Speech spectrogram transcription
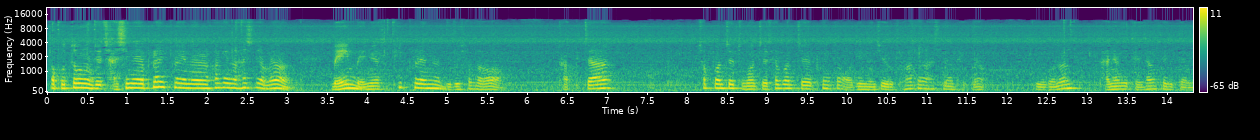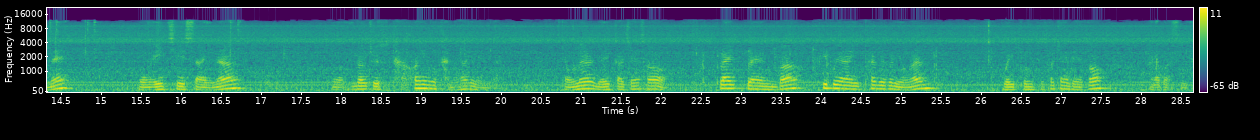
그러니까 보통 이제 자신의 플라이 플랜을 확인을 하시려면 메인 메뉴에서 P 플랜을 누르셔서 각자 첫 번째, 두 번째, 세 번째 포인트가 어디 있는지 이렇게 확인을 하시면 되고요. 이거는 반영이 된 상태이기 때문에 뭐 HSI나 뭐 이런 쪽에서 다 확인이 가능하게 됩니다. 자, 오늘 여기까지 해서 플라이 플랜과 PVI 800을 이용한 웨이포인트 설정에 대해서 알아봤습니다.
